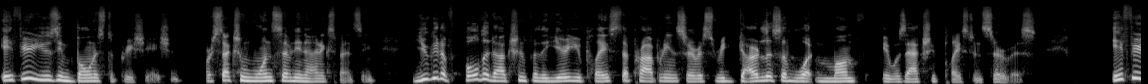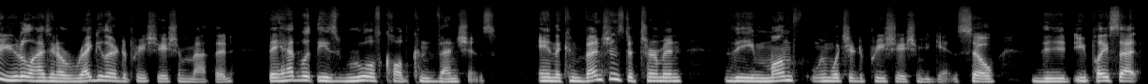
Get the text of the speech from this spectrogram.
if you're using bonus depreciation or Section 179 expensing, you get a full deduction for the year you placed the property in service, regardless of what month it was actually placed in service. If you're utilizing a regular depreciation method, they had what these rules called conventions. And the conventions determine the month in which your depreciation begins. So the you place that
